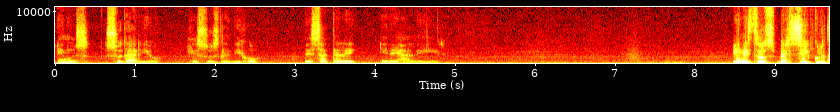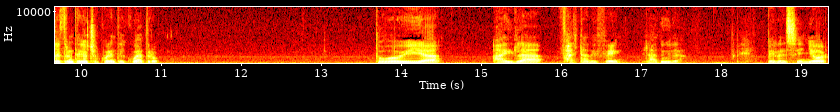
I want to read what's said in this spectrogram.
en un sudario. Jesús le dijo, desátale y déjale ir. En estos versículos de 38 al 44, todavía hay la falta de fe, la duda. Pero el Señor,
